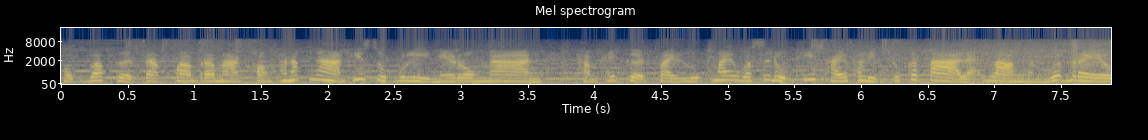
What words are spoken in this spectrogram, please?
พบว่าเกิดจากความประมาทของพนักงานที่สูบบุหรี่ในโรงงานทำให้เกิดไฟลุกไหม้วัสดุที่ใช้ผลิตตุ๊กตาและลามอย่างรวดเร็ว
